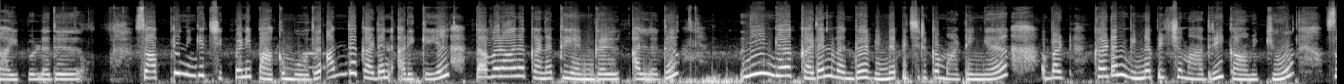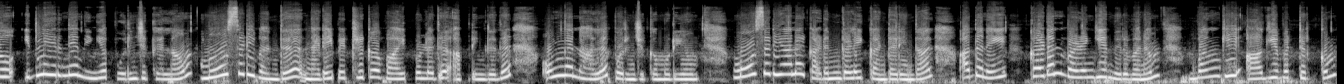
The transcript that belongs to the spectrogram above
வாய்ப்புள்ளது. ஸோ அப்படி நீங்கள் செக் பண்ணி பார்க்கும்போது அந்த கடன் அறிக்கையில் தவறான கணக்கு எண்கள் அல்லது நீங்கள் கடன் வந்து விண்ணப்பிச்சிருக்க மாட்டீங்க பட் கடன் விண்ணப்பித்த மாதிரி காமிக்கும். ஸோ இதுல இருந்தே நீங்கள் புரிஞ்சுக்கலாம். மோசடி வந்து நடைபெற்றிருக்க வாய்ப்புள்ளது அப்படிங்கிறது உங்களால் புரிஞ்சுக்க முடியும். மோசடியான கடன்களை கண்டறிந்தால் அதனை கடன் வழங்கிய நிறுவனம் வங்கி ஆகியவற்றிற்கும்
